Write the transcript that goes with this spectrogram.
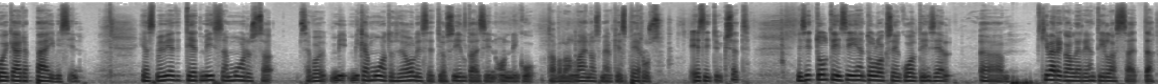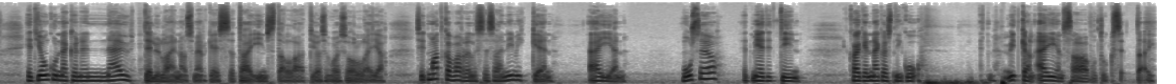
voi käydä päivisin. Ja me mietittiin, että missä muodossa se voi, mikä muoto se olisi, että jos iltaisin on niin kuin, tavallaan lainausmerkeissä perusesitykset. Niin sitten tultiin siihen tulokseen, kun oltiin siellä ää, Kivärigallerian tilassa, että, että jonkunnäköinen näyttely lainausmerkeissä tai installaatio se voisi olla. Ja sitten matkan varrelle se sai nimikkeen äijän museo, että mietittiin kaiken näköistä, niin mitkä on äijän saavutukset tai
